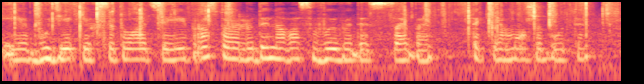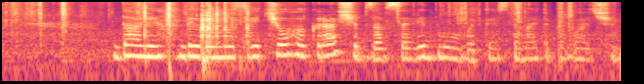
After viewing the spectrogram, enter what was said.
і будь-яких ситуацій, і просто людина вас виведе з себе. Таке може бути. Далі дивимось, від чого краще б за все відмовитись. Давайте побачимо.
